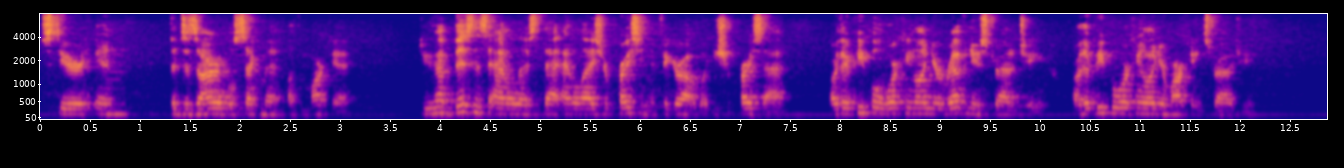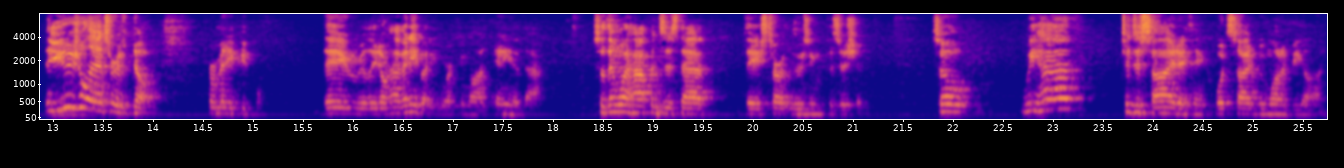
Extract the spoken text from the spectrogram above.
steered in the desirable segment of the market? Do you have business analysts that analyze your pricing and figure out what you should price at? Are there people working on your revenue strategy? Are there people working on your marketing strategy? The usual answer is no for many people. They really don't have anybody working on any of that. So then what happens is that they start losing position. So we have to decide, I think, what side we want to be on.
